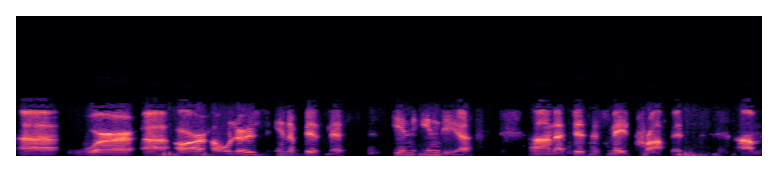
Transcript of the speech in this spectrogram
uh, were uh, are owners in a business in India. Uh, that business made profits, um,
